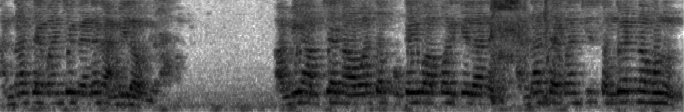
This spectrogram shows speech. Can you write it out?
अण्णासाहेबांचे बॅनर आम्ही लावले. आम्ही आमच्या नावाचा कुठेही वापर केला नाही. अण्णासाहेबांची संघटना म्हणून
